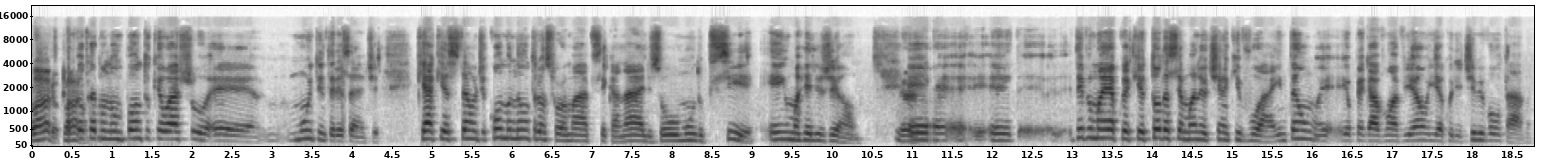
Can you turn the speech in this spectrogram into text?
claro, claro. tocando num ponto que eu acho é, muito interessante, que é a questão de como não transformar a psicanálise ou o mundo psi em uma religião. É. É, é, é teve uma época que toda semana eu tinha que voar, então é, eu pegava um avião, ia a Curitiba e voltava.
